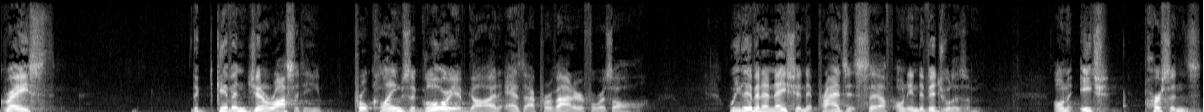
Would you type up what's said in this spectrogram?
Grace, the given generosity, proclaims the glory of God as our provider for us all. We live in a nation that prides itself on individualism, on each person's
